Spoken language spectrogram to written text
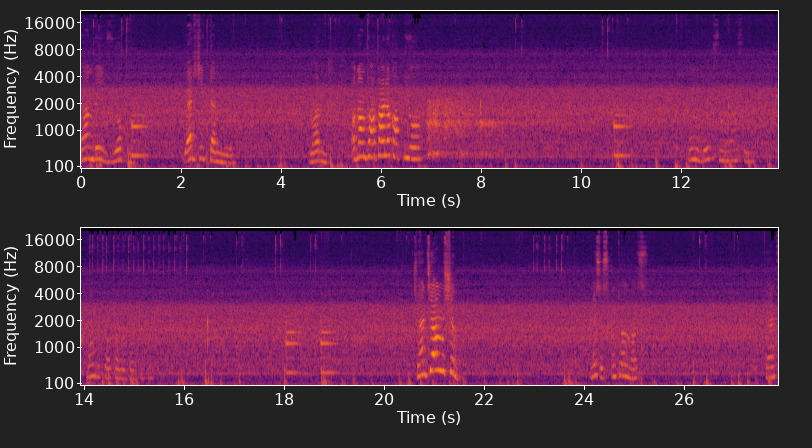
Yan değil yok mu? Gerçekten mi? Varmış. Adam tahtayla kaplıyor. Onu görürsün lan sen. Ben de tahtayla kaplıyorum. TNT almışım. Neyse sıkıntı olmaz. TNT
